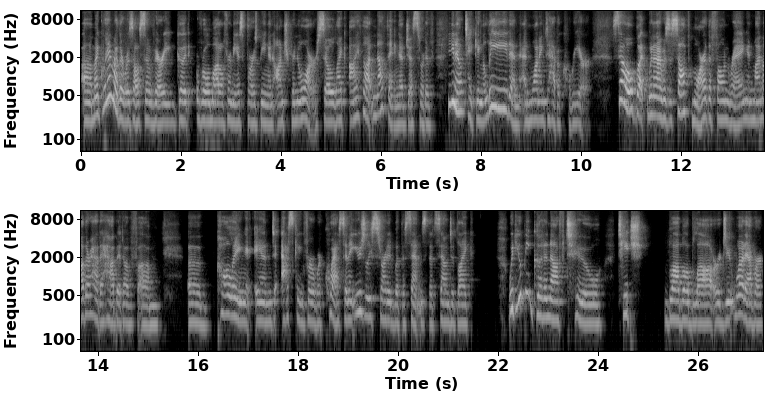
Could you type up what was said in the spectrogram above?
uh, my grandmother was also a very good role model for me as far as being an entrepreneur. So, like, I thought nothing of just sort of, you know, taking a lead and, and wanting to have a career. So, but when I was a sophomore, the phone rang, and my mother had a habit of um, uh, calling and asking for a request. And it usually started with a sentence that sounded like, Would you be good enough to teach blah, blah, blah, or do whatever?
